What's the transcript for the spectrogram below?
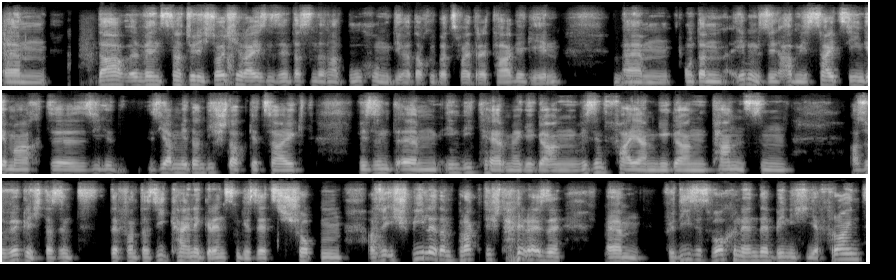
Ähm, da, wenn es natürlich solche Reisen sind, das sind dann halt Buchungen, die halt auch über zwei, drei Tage gehen. Mhm. Ähm, und dann eben, sie haben wir Sightseeing gemacht, äh, sie, sie haben mir dann die Stadt gezeigt. Wir sind ähm, in die Therme gegangen, wir sind feiern gegangen, tanzen. Also wirklich, da sind der Fantasie keine Grenzen gesetzt, shoppen. Also ich spiele dann praktisch teilweise, ähm, für dieses Wochenende bin ich ihr Freund,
